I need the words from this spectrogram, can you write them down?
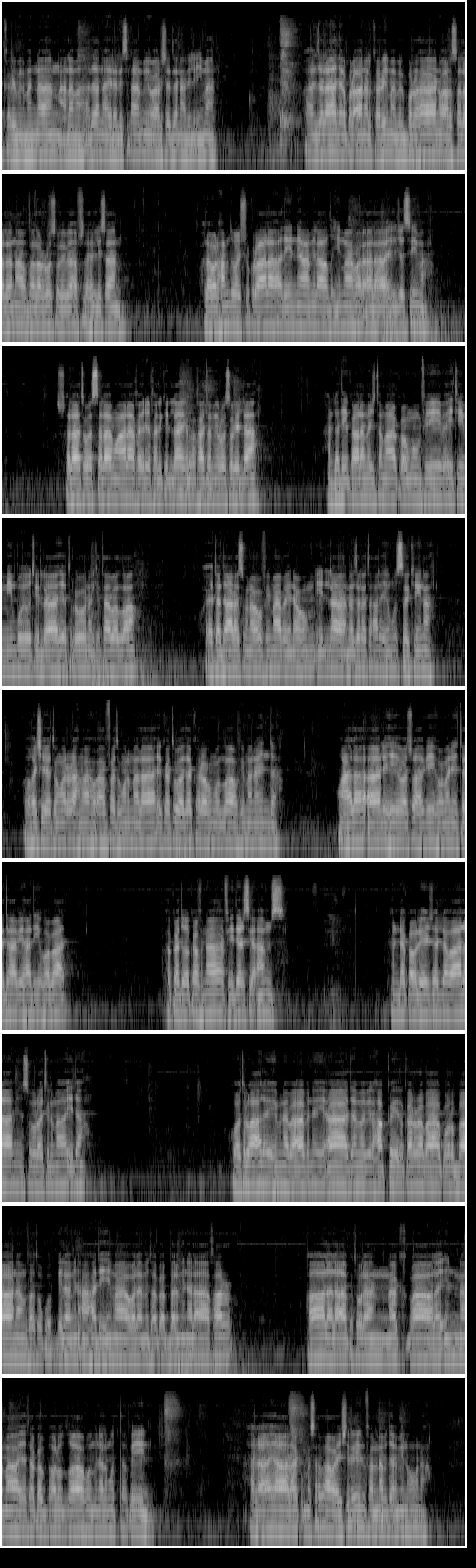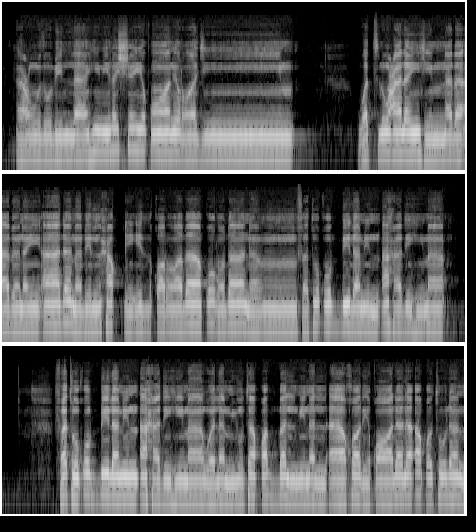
الكريم المنان على ما هدانا إلى الإسلام وأرشدنا للإيمان. وأنزل هذا القرآن الكريم بالبرهان وأرسل لنا أفضل الرسل بأفصح اللسان. وله الحمد والشكر على هذه النعم العظيمة والآلاء الجسيمة. الصلاة والسلام على خير خلق الله وخاتم رسل الله. الذي قال ما اجتمع قوم في بيت من بيوت الله يتلون كتاب الله ويتدارسونه فيما بينهم إلا نزلت عليهم السكينة وغشيتهم الرحمة وحفتهم الملائكة وذكرهم الله في من عنده وعلى آله وصحبه ومن اهتدى بهديه وبعد. فقد وقفنا في درس أمس عند قوله جل وعلا من سورة المائدة واتل عليهم نبأ ابني آدم بالحق إذ قربا قربانا فتقبل من أحدهما ولم يتقبل من الآخر قال لأقتلنك قال إنما يتقبل الله من المتقين الآية رقم 27 فلنبدأ من هنا. أعوذ بالله من الشيطان الرجيم. واتل عليهم نبأ ابني آدم بالحق إذ قربا قربانا فتقبل من أحدهما فتقبل من أحدهما ولم يتقبل من الآخر قال لأقتلنك.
